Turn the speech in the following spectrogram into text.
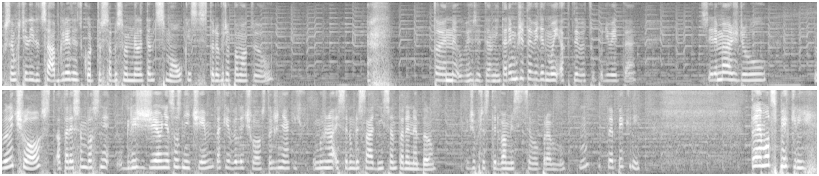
Už jsem chtěl jít docela upgrade headquarters, aby jsme měli ten smoke, jestli si to dobře pamatuju. to je neuvěřitelný. Tady můžete vidět moji aktivitu, podívejte. Si jdeme až dolů. Village Lost a tady jsem vlastně, když žiju něco zničím, tak je Village Lost, takže nějakých možná i 70 dní jsem tady nebyl. Takže přes ty dva měsíce opravdu. Hm? To je pěkný. To je moc pěkný.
